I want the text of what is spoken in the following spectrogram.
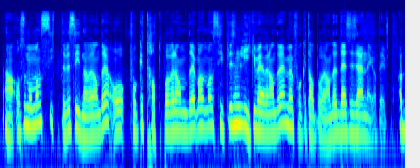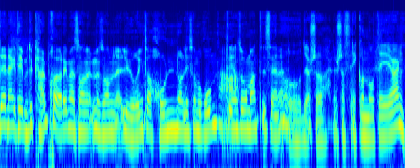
Ja, og så må man sitte ved siden av hverandre og får ikke tatt på hverandre. Man, man sitter liksom like med hverandre, men får ikke tatt på hverandre. Det syns jeg er negativt. Ja, det er negativt, Men du kan jo prøve deg med sånn, med sånn luring, ta hånda liksom rundt i en sånn romantisk scene. Å, du, er så, du er så frekk og nå til, Jørn.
